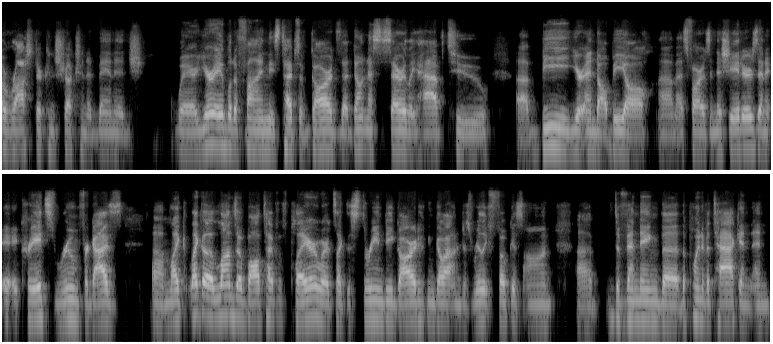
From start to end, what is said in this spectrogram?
a roster construction advantage where you're able to find these types of guards that don't necessarily have to uh, be your end all be all um, as far as initiators, and it, it creates room for guys um, like like a Lonzo Ball type of player, where it's like this three and D guard who can go out and just really focus on uh, defending the the point of attack and and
